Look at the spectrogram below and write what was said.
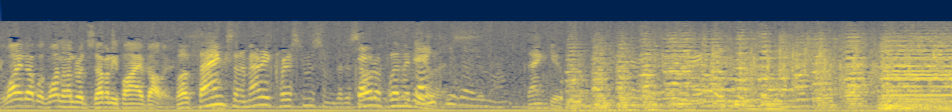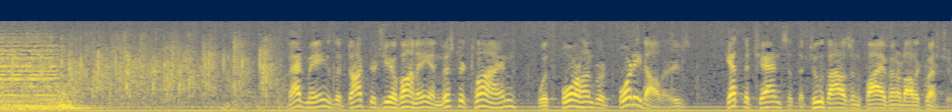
You wind up with $175. Well, thanks and a Merry Christmas from the DeSoto Plymouth Thank dealers. you very much. Thank you. That means that Dr. Giovanni and Mr. Klein, with $440, get the chance at the $2,500 question.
